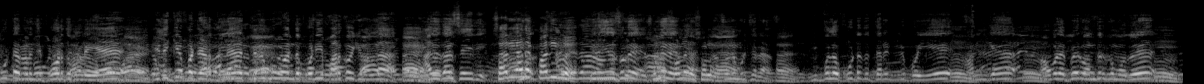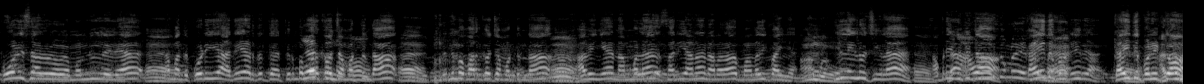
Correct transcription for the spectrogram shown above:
கூட்டம் நடந்து போறதுக்குள்ளேயே இடிக்கப்பட்ட இடத்துல திரும்பவும் அந்த கொடியை பறக்க வைக்கணும்ல? அதுதான் செய்தி. சரியான பதிவு. சொல்லு, சொல்லுங்க, சொல்லுங்க, சொல்லி முடிச்சிடுறேன். இவ்வளவு கூட்டத்தை திரட்டிட்டு போய் அங்க அவ்வளவு பேர் வந்திருக்கும் போது போலீசார் முன்னிலையில நம்ம அந்த கொடியை அதே இடத்துல திரும்ப பறக்க வச்சா மட்டும்தான் திரும்ப பறக்க வச்சா மட்டும்தான் அவங்க நம்மள சரியான நம்மள மதிப்பாங்க. இல்லைன்னு வச்சுங்களேன் அப்படியே விட்டுட்டோம். கைது பண்ணிடுங்க. கைது பண்ணிட்டோம்.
